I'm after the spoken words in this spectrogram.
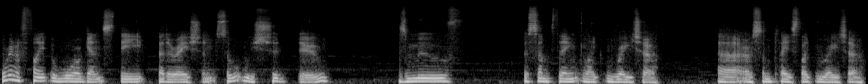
we're going to fight a war against the Federation. So what we should do is move to something like Rater, uh, or some place like Rater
